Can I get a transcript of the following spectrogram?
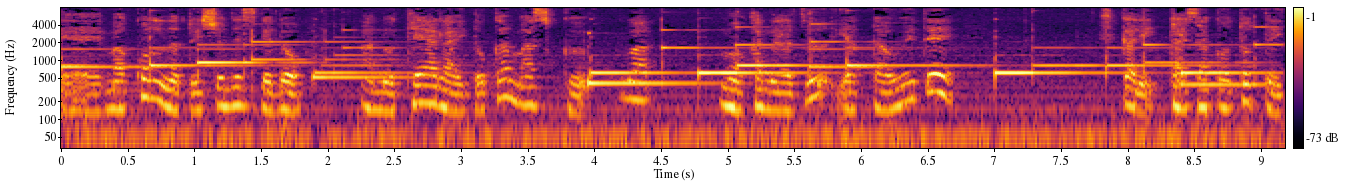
えー、まあ、コロナと一緒ですけどあの手洗いとかマスクはもう必ずやった上でしっかり対策をとってい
